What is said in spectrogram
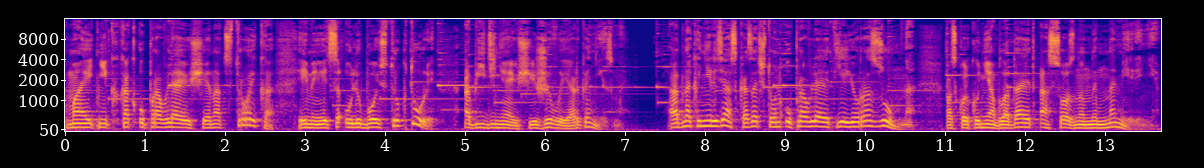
Маятник, как управляющая надстройка, имеется у любой структуры, объединяющей живые организмы. Однако нельзя сказать, что он управляет ею разумно, поскольку не обладает осознанным намерением.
